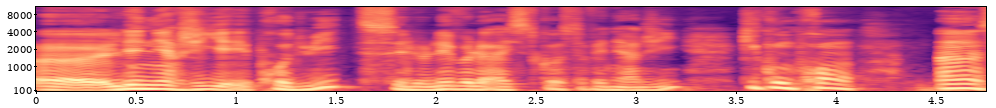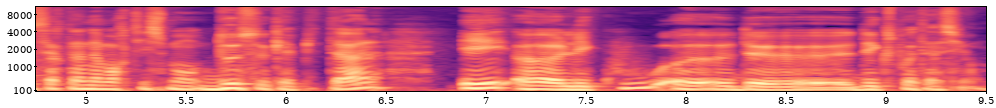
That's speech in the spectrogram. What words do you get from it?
euh, l'énergie est produite, c'est le levelized cost of energy, qui comprend un certain amortissement de ce capital et euh, les coûts d'exploitation.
